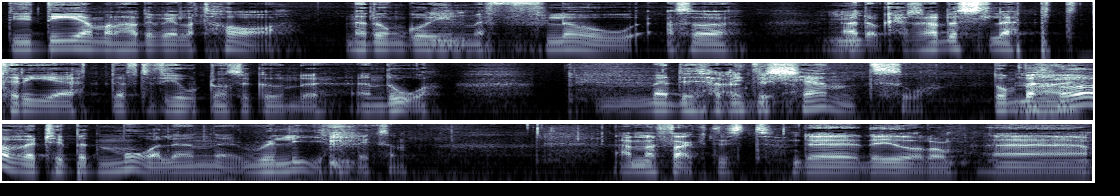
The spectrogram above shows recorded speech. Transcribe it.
Det är ju det man hade velat ha, när de går in Mm. med flow. Alltså, ja, mm. de kanske hade släppt 3-1 efter 14 sekunder ändå. Men det hade Ja, inte det- känts så. De Nej. behöver typ ett mål, en relief liksom. Ja men faktiskt, det, det gör de. Eh,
